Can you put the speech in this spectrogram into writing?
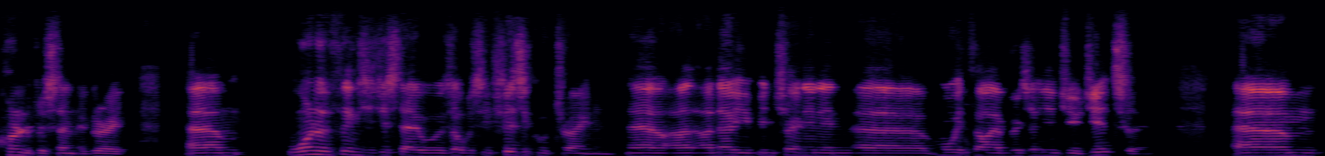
100% agree. Um, one of the things you just said was obviously physical training. Now, I, I know you've been training in uh, Muay Thai and Brazilian Jiu Jitsu. Um,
